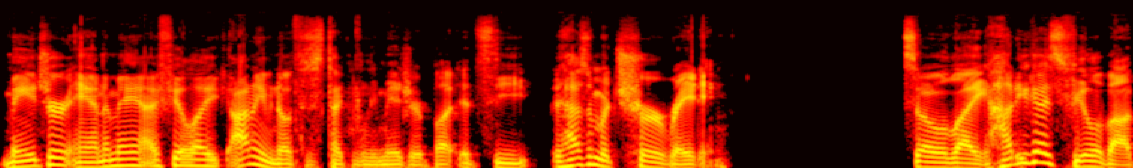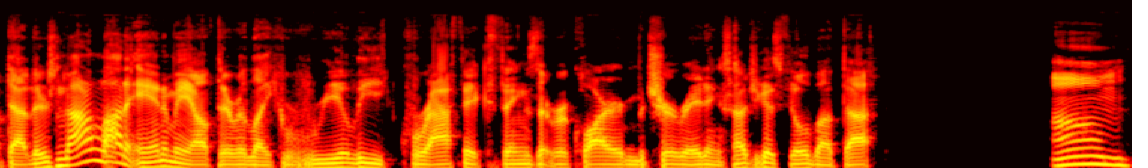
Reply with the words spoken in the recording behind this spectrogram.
major anime I feel like. I don't even know if this is technically major, but it's the it has a mature rating. So, like, how do you guys feel about that? There's not a lot of anime out there with like really graphic things that require mature ratings. How do you guys feel about that? Um,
